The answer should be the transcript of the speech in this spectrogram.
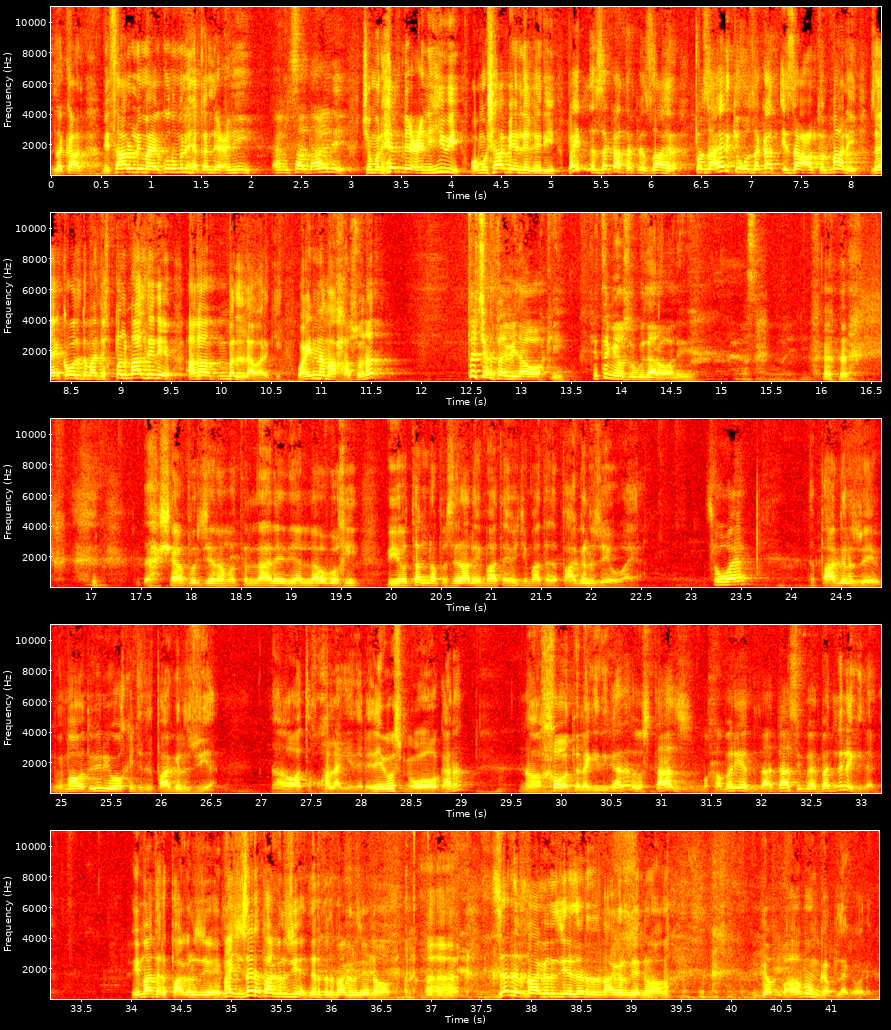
زکات مثال لما يكون ملحقا لعينه مثال دا دی چې ملحق لعينه وي او مشابه لغيري فإن الزکات په ظاهر په ظاهر کې خو زکات اذاعه المال ځای کول د ما د خپل مال دی هغه بل لور کی وانما حسنت ته چرته وی دا وخت کی چې ته مې اوس گزارواله دا شاپور چې رحمت الله علیه دی الله وبخي یو تن را پسراله ماته وی چې ماته پاگل زوی وایا څه وای د پاګل زوی ما ته ویل یو وخت چې د پاګل زوی هغه ته خو لګیدل دی اوس مې وو کنه نو خو ته لګیدل کنه استاد خبرې دا داسې به بد نه لګی لګ وی ما تر پاګل زوی ما چې زر پاګل زوی زر تر پاګل زوی نو زر تر پاګل زوی زر تر پاګل زوی نو غپ هم غپ لګول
